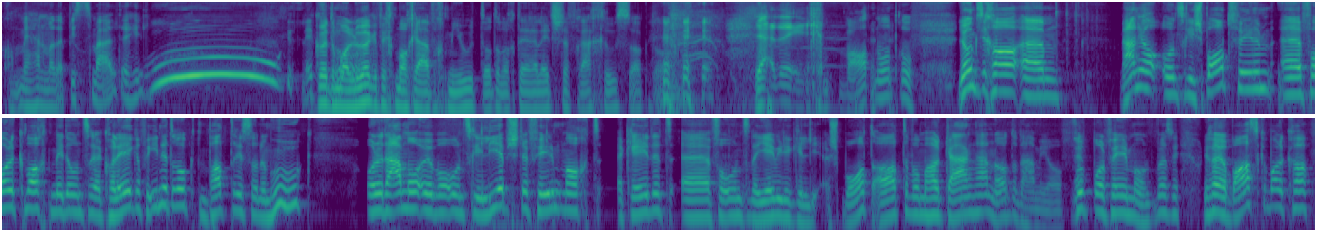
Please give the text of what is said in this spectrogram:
Komm, wir haben mal etwas zu melden, Hill. Uh, let's Gut, go. mal schauen, vielleicht mache ich einfach Mute, oder? Nach dieser letzten frechen Aussage. Ja, ich warte nur drauf. Jungs, ich habe. Ähm, wir haben ja unsere Sportfilm-Folge gemacht mit unseren Kollegen von Innendruck, dem Patrice und dem Hug. Und dann haben wir über unsere liebsten Filme gemacht, äh, geredet, äh, von unseren jeweiligen Li- Sportarten, die wir halt gerne haben. Oder? Da haben wir ja Footballfilme und was weiß ich. Habe ja Basketball gehabt.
